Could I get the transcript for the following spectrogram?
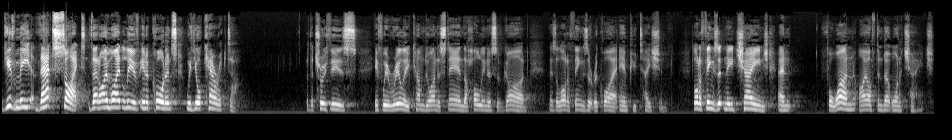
give me that sight that I might live in accordance with your character. But the truth is, if we really come to understand the holiness of God, there's a lot of things that require amputation, a lot of things that need change. And for one, I often don't want to change.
